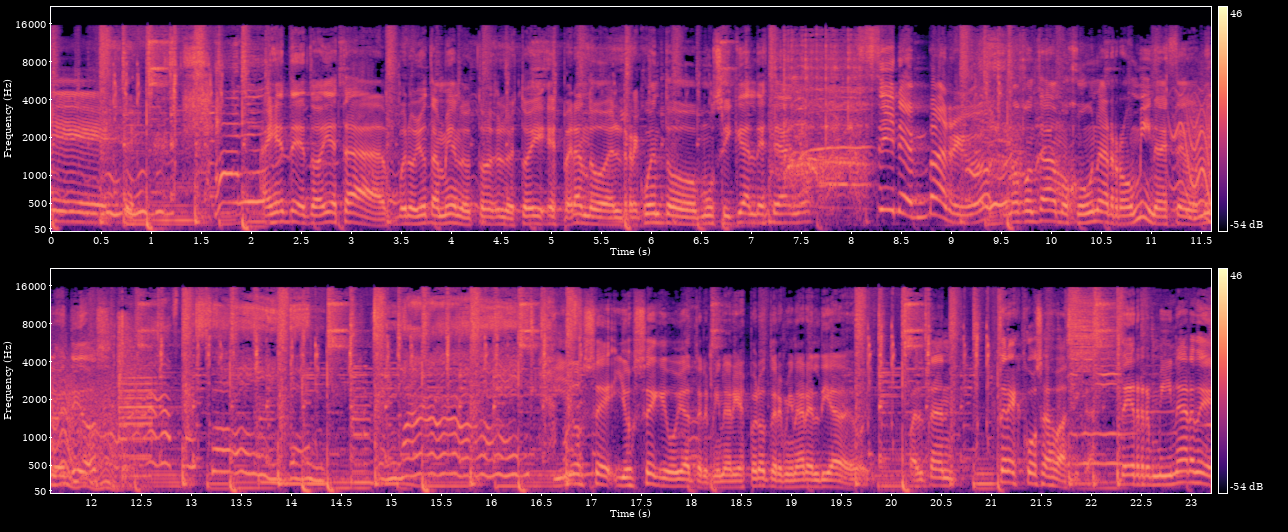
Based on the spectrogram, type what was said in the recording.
Eh, hay gente que todavía está. Bueno, yo también lo estoy, lo estoy esperando el recuento musical de este año. Sin embargo, no contábamos con una Romina este 2022. Yo sé, yo sé que voy a terminar y espero terminar el día de hoy. Faltan tres cosas básicas. Terminar de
